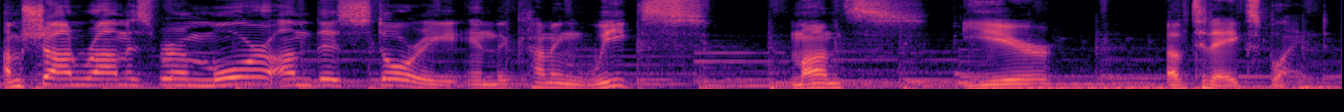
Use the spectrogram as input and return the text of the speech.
I'm Sean Rameswaram more on this story in the coming weeks, months, year of Today Explained.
